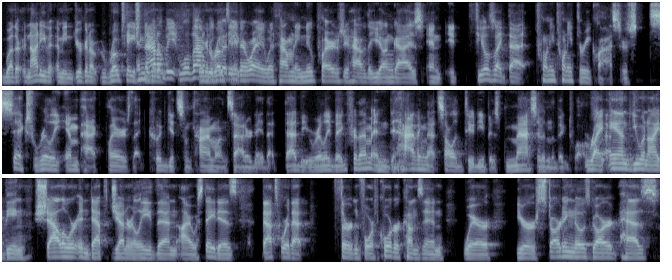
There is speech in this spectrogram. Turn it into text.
Whether not even, I mean, you're going to rotation. and they're that'll gonna- be well that'll be gonna good rotate. either way with how many new players you have the young guys and it feels like that 2023 class there's six really impact players that could get some time on saturday that that'd be really big for them and mm-hmm. having that solid two deep is massive in the big 12 right, So and UNI being shallower in depth generally than Iowa State is. That's where that third and fourth quarter comes in, where your starting nose guard has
